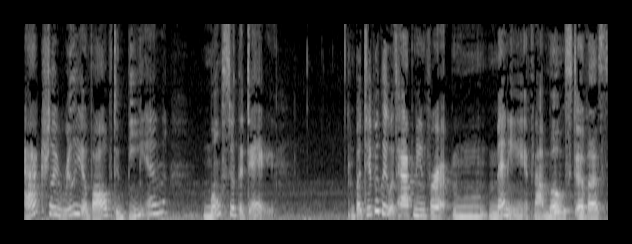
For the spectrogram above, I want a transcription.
actually really evolved to be in most of the day. But typically, what's happening for many, if not most of us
